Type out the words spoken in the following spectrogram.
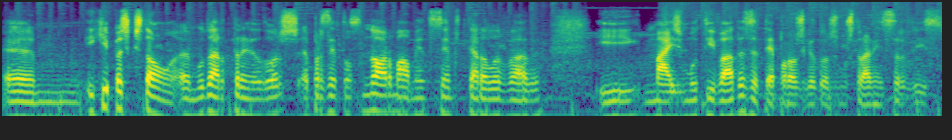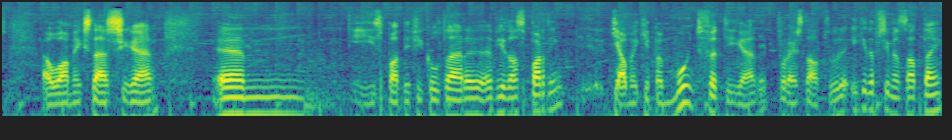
Um, equipas que estão a mudar de treinadores apresentam-se normalmente sempre de cara lavada e mais motivadas, até para os jogadores mostrarem serviço ao homem que está a chegar. Um, e isso pode dificultar a vida ao Sporting, que é uma equipa muito fatigada por esta altura e que ainda por cima só tem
